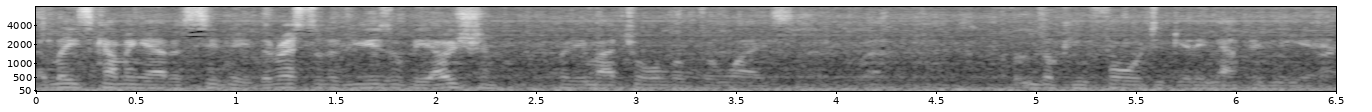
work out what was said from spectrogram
at least coming out of Sydney. The rest of the views will be ocean pretty much all of the way. So uh, looking forward to getting up in the air.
